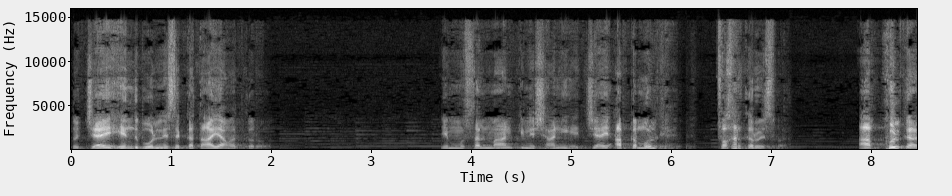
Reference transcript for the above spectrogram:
تو جے ہند بولنے سے کتایا مت کرو۔ یہ مسلمان کی نشانی ہے، جے آپ کا ملک ہے، فخر کرو اس پر۔ آپ کھل کر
